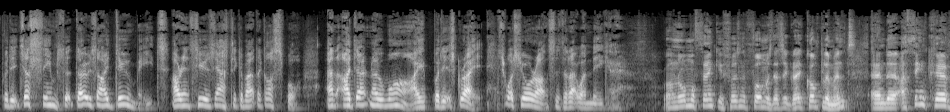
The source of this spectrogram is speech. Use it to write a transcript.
but it just seems that those I do meet are enthusiastic about the gospel, and I don't know why, but it's great. So what's your answer to that one, Nico? Well, Normal, thank you. First and foremost, that's a great compliment. And uh, I think uh,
